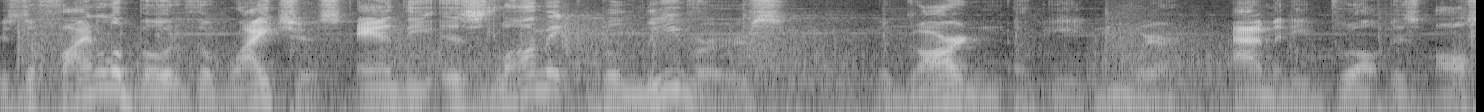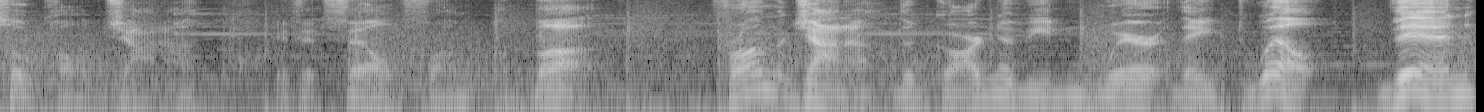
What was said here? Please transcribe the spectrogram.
is the final abode of the righteous, and the Islamic believers, the Garden of Eden, where Adam and Eve dwelt, is also called Jannah if it fell from above. From Jannah, the Garden of Eden, where they dwelt, then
